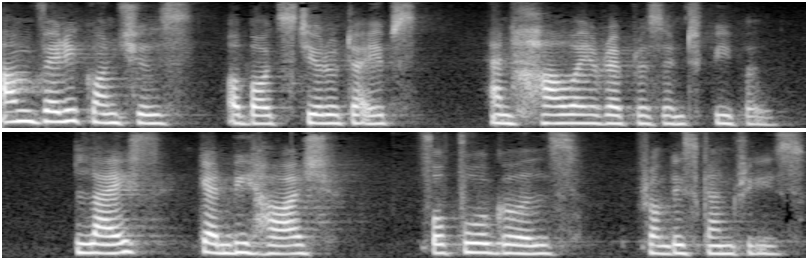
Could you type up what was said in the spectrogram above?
I'm very conscious about stereotypes and how I represent people. Life can be harsh for poor girls from these countries.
